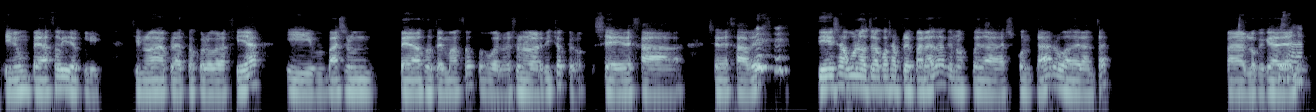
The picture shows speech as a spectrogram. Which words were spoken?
tiene un pedazo videoclip, tiene una pedazo coreografía y va a ser un pedazo temazo, pues bueno, eso no lo has dicho, pero se deja, se deja ver. ¿Tienes alguna otra cosa preparada que nos puedas contar o adelantar para lo que queda de O sea, año?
